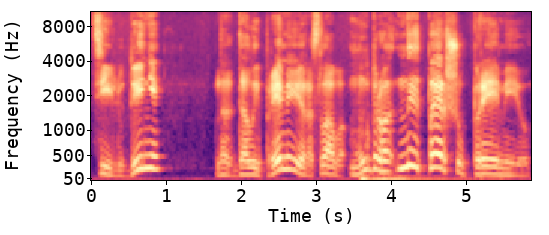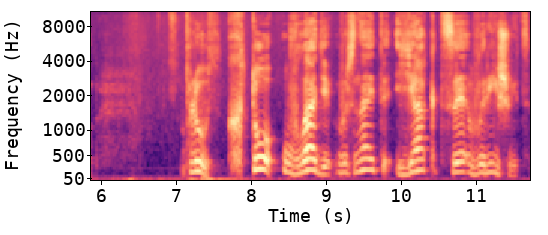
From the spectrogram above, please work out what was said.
цій людині на- дали премію Ярослава Мудрого, не першу премію. Плюс, хто у владі, ви ж знаєте, як це вирішується.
